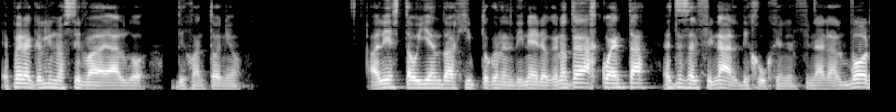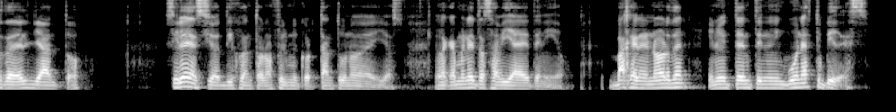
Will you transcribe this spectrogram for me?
espero que Ali nos sirva de algo, dijo Antonio. Ali está huyendo a Egipto con el dinero. ¿Que no te das cuenta? Este es el final, dijo Eugenio, el final, al borde del llanto. Silencio, dijo en tono firme y cortante uno de ellos. La camioneta se había detenido. Bajen en orden y no intenten ninguna estupidez.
